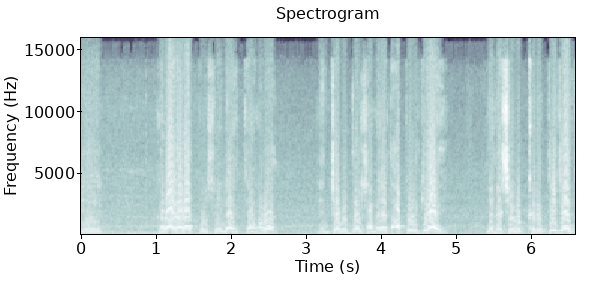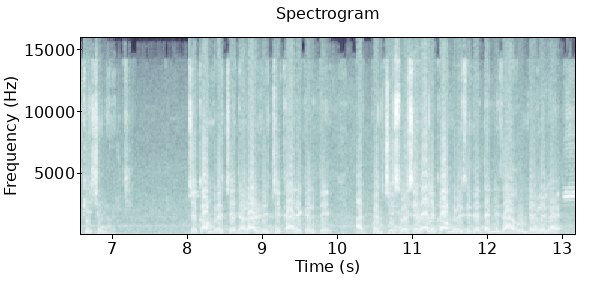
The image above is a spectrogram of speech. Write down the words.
ते घराघरात पोचलेले आहेत. त्यामुळं त्यांच्याबद्दल समाजात आपुलकी आहे. जनसेवक खरे तेच आहेत केशवनगरचे. चे काँग्रेसचे धडाधडीचे कार्यकर्ते आज पंचवीस वर्ष झाले काँग्रेस इथे त्यांनी जागून ठेवलेलं आहे.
